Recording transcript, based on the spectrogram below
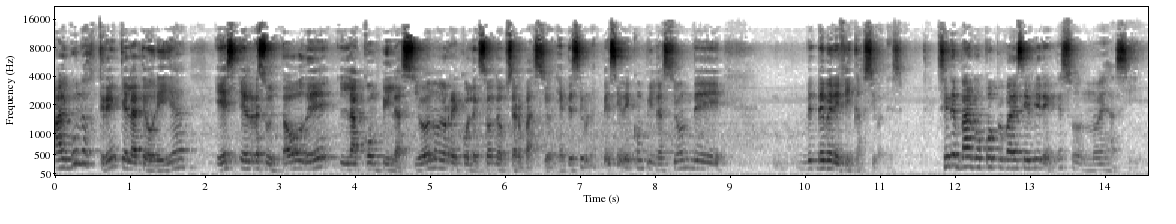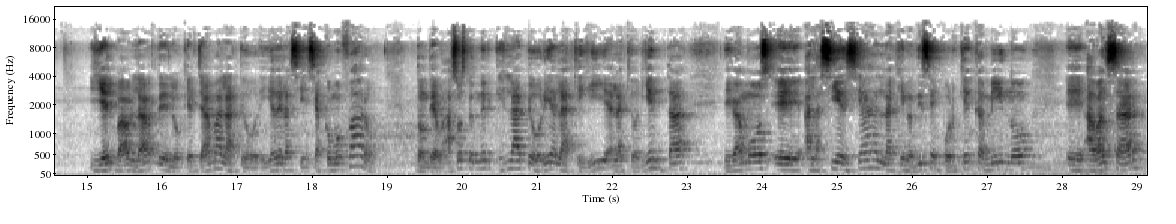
Algunos creen que la teoría es el resultado de la compilación o recolección de observaciones, es decir, una especie de compilación de, de verificaciones. Sin embargo, Popper va a decir, miren, eso no es así. Y él va a hablar de lo que él llama la teoría de la ciencia como faro donde va a sostener que es la teoría la que guía, la que orienta, digamos, eh, a la ciencia, la que nos dice por qué camino eh, avanzar.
